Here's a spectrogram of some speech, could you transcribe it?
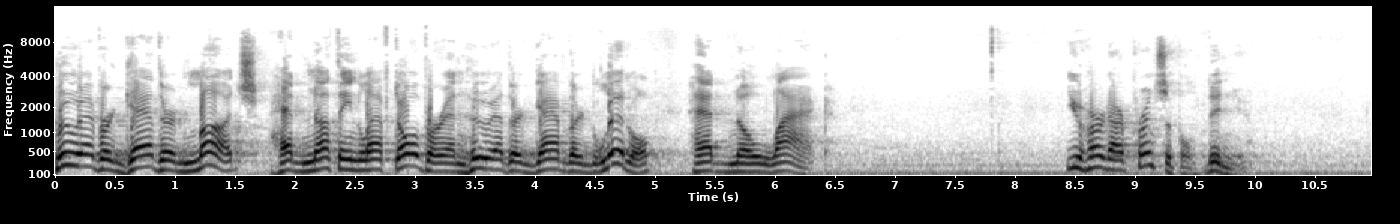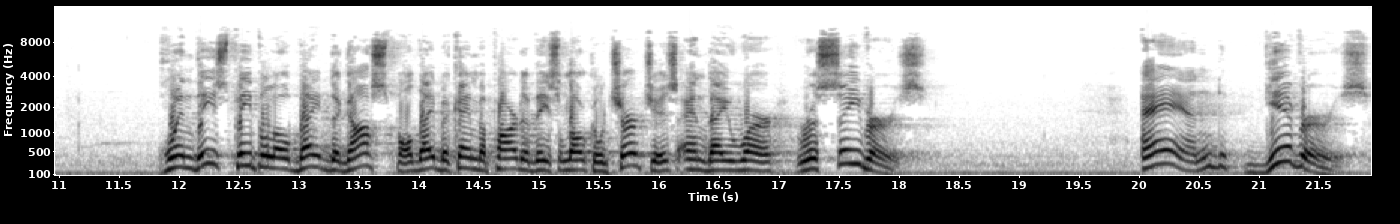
Whoever gathered much had nothing left over, and whoever gathered little had no lack. You heard our principle, didn't you? when these people obeyed the gospel, they became a part of these local churches and they were receivers and givers.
